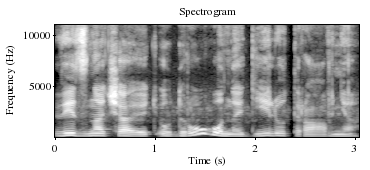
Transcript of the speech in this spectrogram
відзначають у другу неділю травня.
